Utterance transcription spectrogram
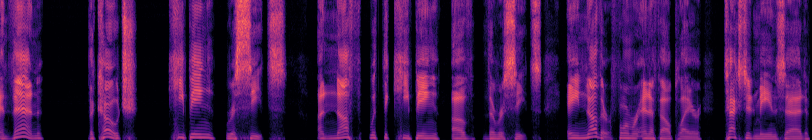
And then the coach keeping receipts. Enough with the keeping of the receipts. Another former NFL player texted me and said,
